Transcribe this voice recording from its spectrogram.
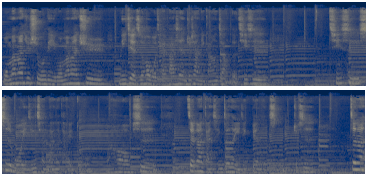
我慢慢去梳理，我慢慢去理解之后，我才发现，就像你刚刚讲的，其实其实是我已经承担了太多，然后是这段感情真的已经变了质，就是。这段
